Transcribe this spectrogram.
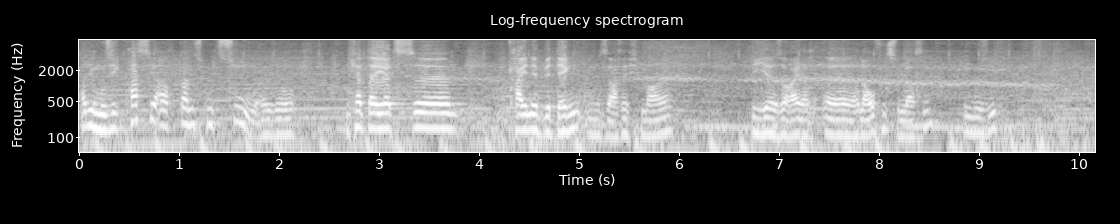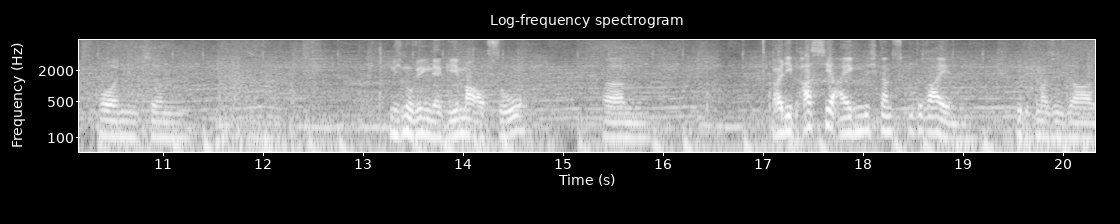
Aber die Musik passt hier auch ganz gut zu. Also, ich habe da jetzt äh, keine Bedenken, sag ich mal, die hier so äh, laufen zu lassen, die Musik. Und ähm, nicht nur wegen der GEMA, auch so. Ähm, weil die passt hier eigentlich ganz gut rein, würde ich mal so sagen.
